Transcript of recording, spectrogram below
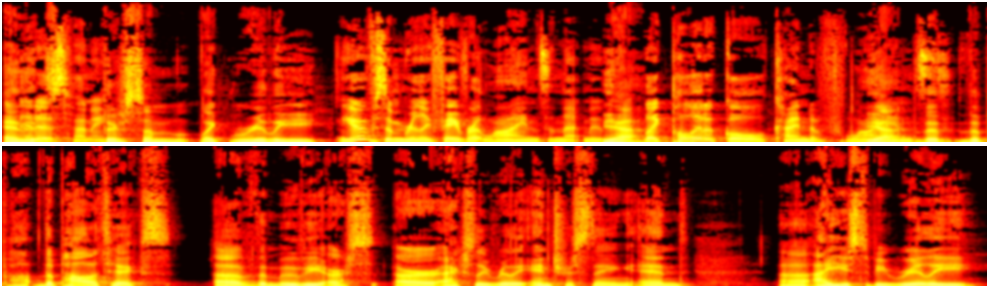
And it's- funny. There's some like really You have some really favorite lines in that movie. Yeah. Like political kind of lines. yeah the the the politics of the movie are are actually really interesting and uh, I used to be really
